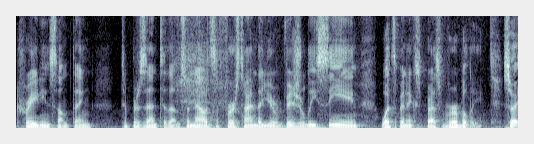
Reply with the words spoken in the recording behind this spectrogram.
creating something to present to them. So now it's the first time that you're visually seeing what's been expressed verbally. So uh,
